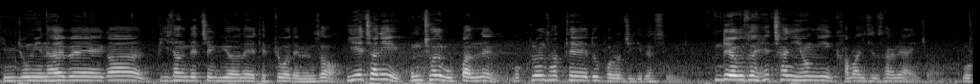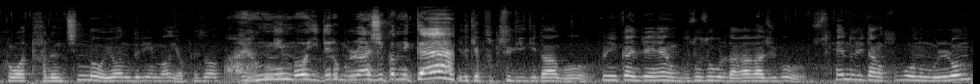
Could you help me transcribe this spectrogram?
김종인 할배가 비상대책위원회 대표가 되면서 이해찬이 공천을 못 받는 뭐 그런 사태도 벌어지기도 했습니다. 근데 여기서 해찬이 형이 가만히 있을 사람이 아니죠. 뭐 그 뭐 다른 친노 의원들이 막 옆에서 아 형님 뭐 이대로 물러나실 겁니까? 이렇게 부추기기도 하고 그러니까 이제 그냥 무소속으로 나가가지고 새누리당 후보는 물론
